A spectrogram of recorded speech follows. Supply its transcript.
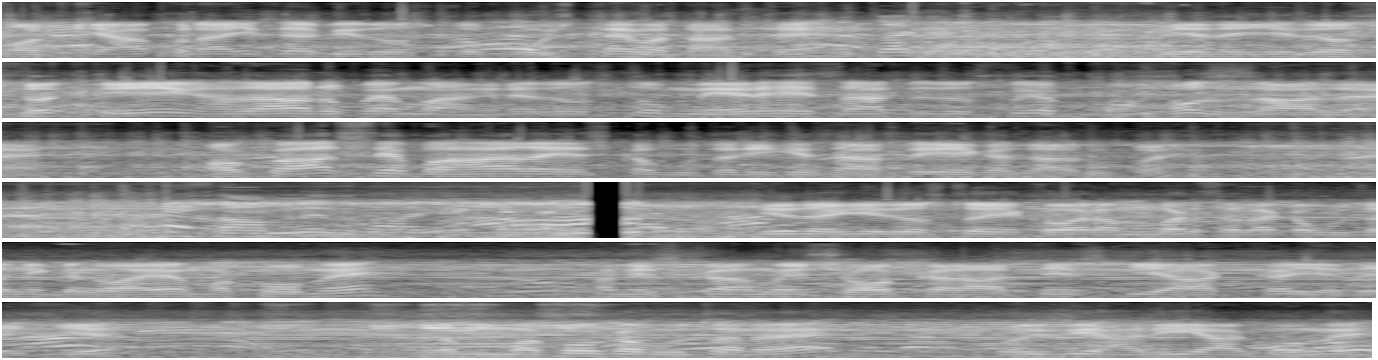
और क्या प्राइस है अभी दोस्तों? पूछते हैं, बताते हैं। ये देखिए दोस्तों, एक हज़ार रुपये मांग रहे हैं दोस्तों। मेरे हिसाब से दोस्तों, ये बहुत ज़्यादा है। औकात से बाहर है इस कबूतरी के हिसाब से एक हज़ार रुपये ये देखिए दोस्तों, एक और अंबर सरा कबूतर निकलवाया मको में। हम इसका, हमें शौक कराते हैं इसकी आँख का, ये देखिए। जो मको कबूतर है, थोड़ी सी हरी आँखों में।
